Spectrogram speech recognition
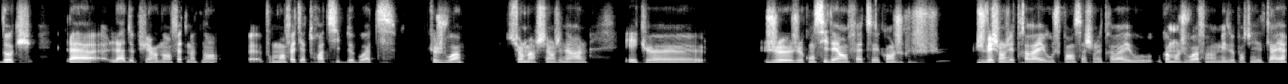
Donc là là, depuis un an, en fait, maintenant, pour moi, en fait, il y a 3 types de boîtes que je vois sur le marché en général et que je je considère, en fait, quand je je vais changer de travail ou je pense à changer de travail ou comment je vois, enfin, mes opportunités de carrière.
